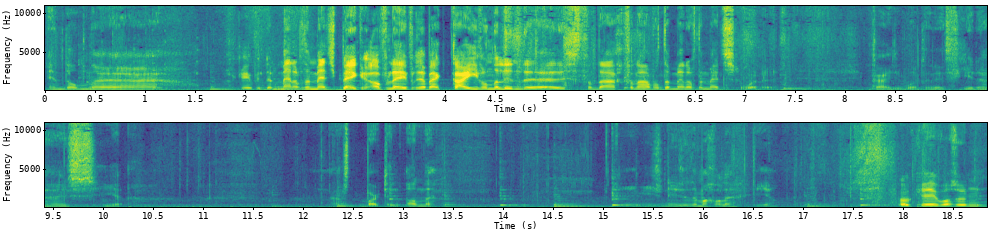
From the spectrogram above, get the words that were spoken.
En dan ga ik even de Man of the Match beker afleveren bij Kai van der Linden. Is het vandaag, vanavond de Man of the Match geworden. Kai wordt in het vierde huis. Ja. Naast Bart en Anne. Wie is neerzetten mag wel, hè? Ja. Oké, was hem.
